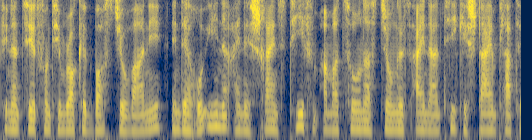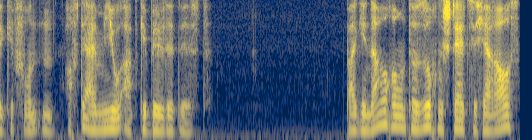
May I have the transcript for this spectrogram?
finanziert von Team Rocket Boss Giovanni, in der Ruine eines Schreins tief im Amazonas-Dschungels eine antike Steinplatte gefunden, auf der ein Mew abgebildet ist. Bei genauerer Untersuchung stellt sich heraus,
